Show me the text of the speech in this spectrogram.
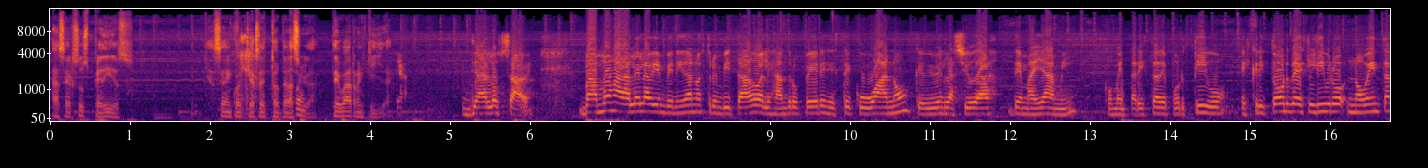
hacer sus pedidos, ya sea en cualquier sector de la ciudad, de Barranquilla. Ya, lo saben. Vamos a darle la bienvenida a nuestro invitado Alejandro Pérez, este cubano que vive en la ciudad de Miami. comentarista deportivo, escritor del libro 90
